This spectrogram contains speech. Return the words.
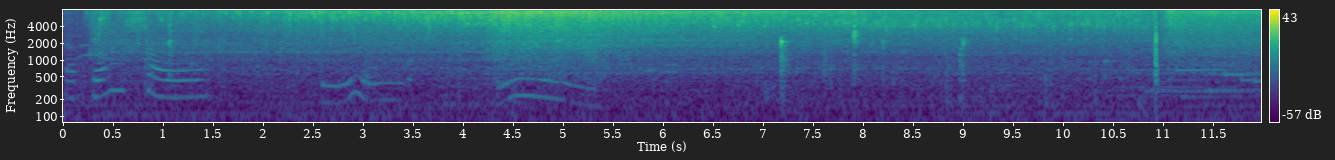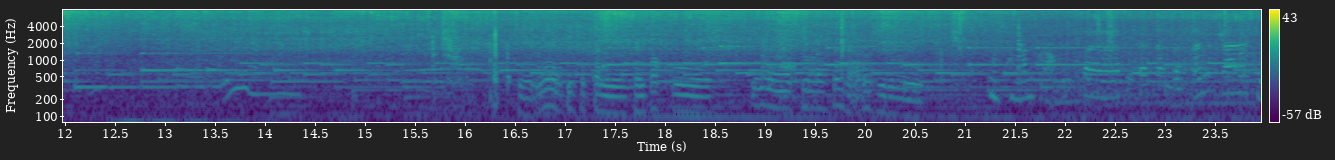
Kita gosok. Ini. ini nanti tekan ini nggak harus gini Apa, kita tambahkan kaldu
